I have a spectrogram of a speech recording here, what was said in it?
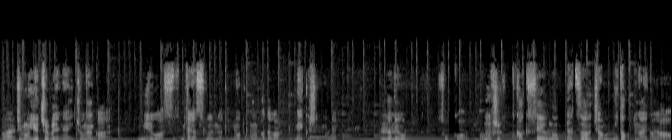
はい。自分も YouTube でね一応なんか見るはす見たりはするんだけどね男の方がメイクしてるのね。だけど、うんそっか面白い学生のやつはうちあんま見たことないから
